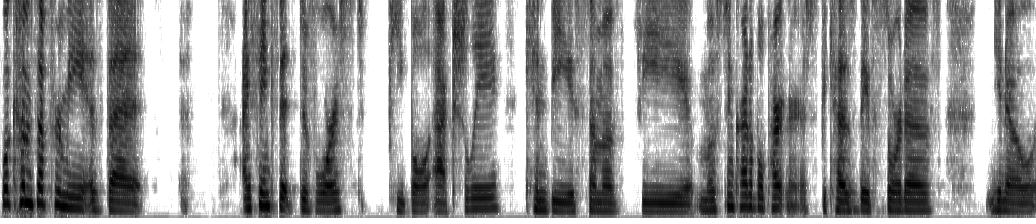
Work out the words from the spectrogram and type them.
what comes up for me is that I think that divorced people actually can be some of the most incredible partners because they've sort of, you know,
